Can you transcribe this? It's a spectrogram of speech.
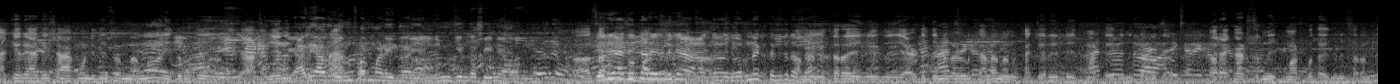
ಕಚೇರಿ ಆದೇಶ ಹಾಕೊಂಡಿದ್ದೀವಿ ಸರ್ ನಾನು. ಇದ್ರದ್ದು ಏನು ಯಾರ್ಯಾರು ಇನ್ಫಾರ್ಮ್ ಮಾಡಿದ್ರ? ನಿಮ್ಗಿಂತ ಸೀನಿಯರ್ ಈ ಥರ ಇದು ಎರಡು ದಿನಗಳ ಕಾಲ ನಾನು ಕಚೇರಿಯಲ್ಲಿ ಇದು ಮಾಡ್ತಾ ಇದ್ದೀನಿ ಸರ್. ರೆಕಾರ್ಡ್ಸನ್ನು ಇದು ಮಾಡ್ಕೊತಾ ಇದ್ದೀನಿ ಸರ್ ಅಂತ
